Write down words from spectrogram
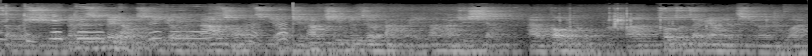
怎么学，那个是对老师一个很大的冲击哦。其他其实不是只有打而已，他们还要去想，还有构图，啊，做出怎样的几何图案，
